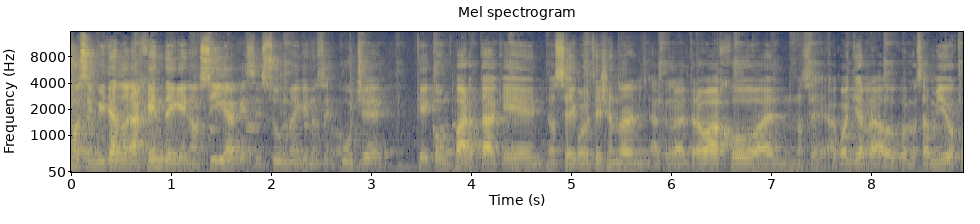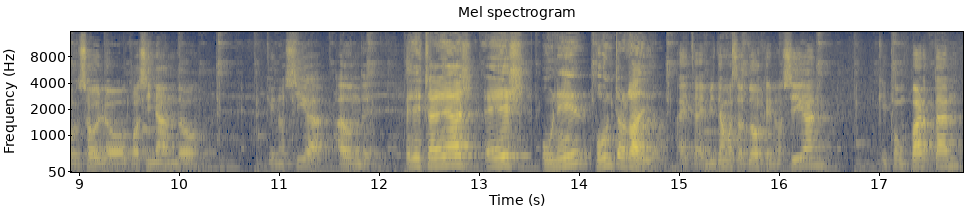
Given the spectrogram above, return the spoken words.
Seguimos invitando a la gente que nos siga, que se sume, que nos escuche, que comparta, que, no sé, cuando esté yendo al, al- al trabajo, al, no sé, a cualquier lado, con los amigos, con solo, cocinando, que nos siga, ¿a dónde? El Instagram es unir.radio. Ahí está, invitamos a todos que nos sigan, que compartan,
